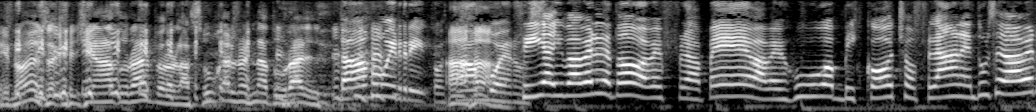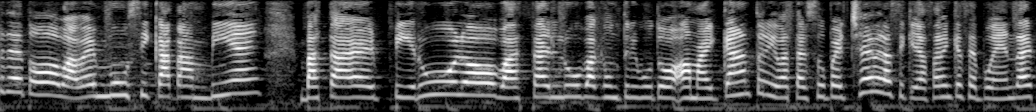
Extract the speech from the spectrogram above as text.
Y no, eso es que es China natural, pero el azúcar no es natural. Estaban muy ricos, estaban Ajá. buenos. Sí, ahí va a haber de todo, va a haber frappé, va a haber jugos, bizcochos, flanes, dulce, va a haber de todo, va a haber música también, va a estar Pirulo, va a estar Luba con un tributo a Marc Anthony, va a estar súper chévere, así que ya saben que se pueden dar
